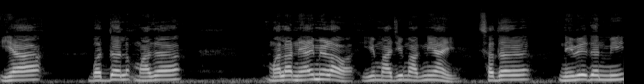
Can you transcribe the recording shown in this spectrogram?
ह्याबद्दल माझा मला न्याय मिळावा ही माझी मागणी आहे. सदर निवेदन मी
